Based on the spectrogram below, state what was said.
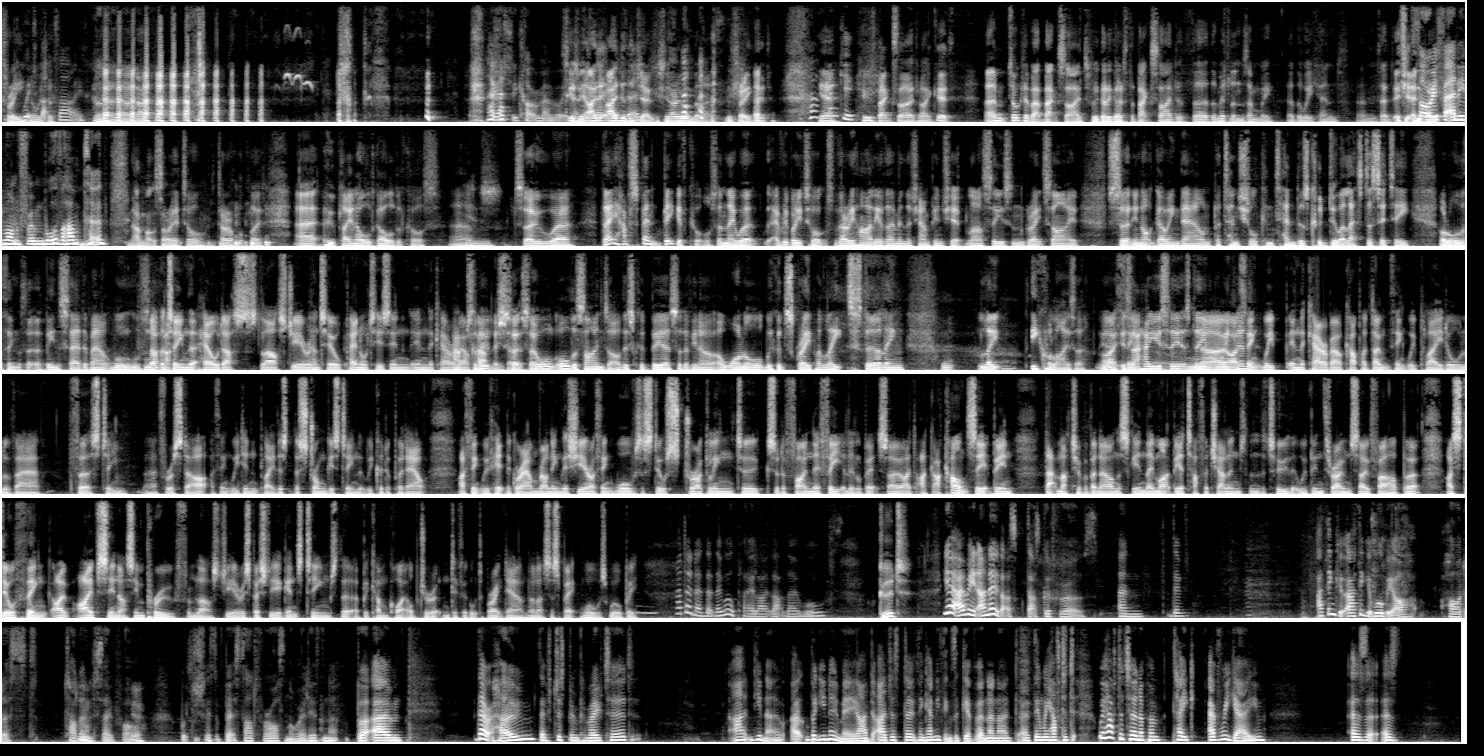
Three? which which- backside? No, no, no, no. I actually can't remember. Which Excuse me, I, I did the joke. jokes. You know, I remember that. It's very good. Yeah. Thank you. Who's backside? Right, good. Um, talking about backsides, we've got to go to the backside of uh, the Midlands, haven't we, at the weekend? And uh, if you, Sorry for anyone from Wolverhampton. No, I'm not sorry at all. It's a terrible place. Uh, who play in Old Gold, of course. Um, Yes. So uh, they have spent big, of course, and they were. Everybody talks very highly of them in the Championship last season. Great side, certainly not going down. Potential contenders could do a Leicester City, or all the things that have been said about mm, Wolves. Another I- uh, team that held us last year uh, until penalties in, in the Carabao Cup. Absolutely. Cup. So, so all, all the signs are this could be a sort of you know a one-all. We could scrape a late Sterling, late equaliser. Is think- that how you see it, Steve? No, I think we in the Carabao Cup. I don't think we played all of our first team uh, for a start. I think we didn't play the, the strongest team that we could have put out. I think we've hit the ground running this year. I think Wolves are still struggling to sort of find their feet a little bit. So I, I, I can't see it being that much of a banana skin. They might be a tougher challenge than the two that we've been thrown so far, but I still think I, I've seen us improve from last year, especially against teams that have become quite obdurate and difficult to break down. And I suspect Wolves will be. I don't know that they will play like that though, Wolves. Good. Yeah, I mean, I know that's that's good for us, and they've. I think it, I think it will be our hardest challenge so far, yeah. which is a bit sad for Arsenal, really, isn't it? But um, they're at home. They've just been promoted. I, you know, uh, but you know me. I, I just don't think anything's a given, and I, I think we have to t- we have to turn up and take every game as a, as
